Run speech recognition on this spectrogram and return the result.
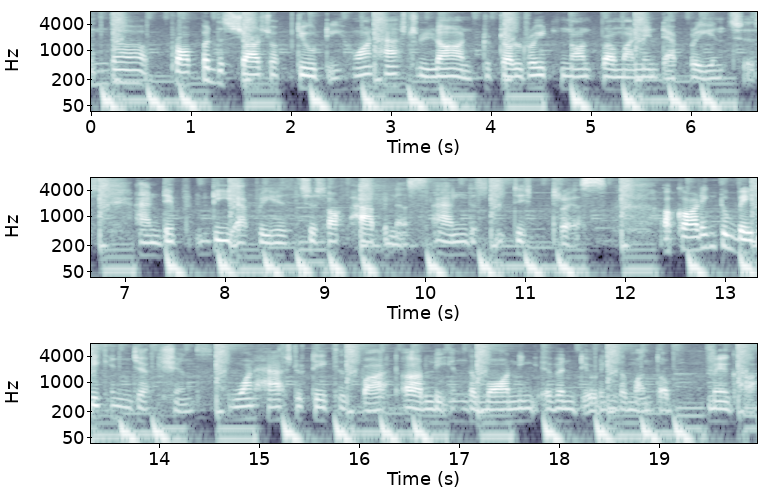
in the proper discharge of duty, one has to learn to tolerate non permanent appearances and the appearances of happiness and distress. According to Vedic injunctions, one has to take his bath early in the morning, even during the month of Magha,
